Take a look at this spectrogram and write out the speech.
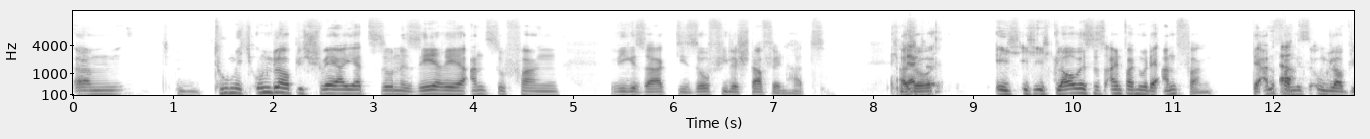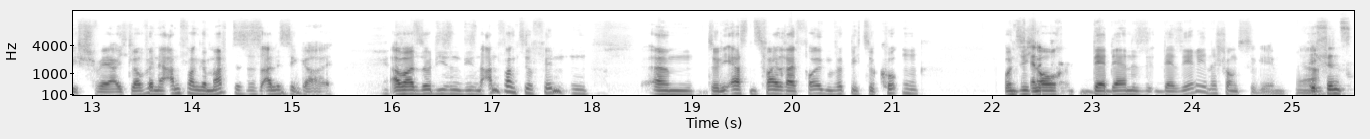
ähm, tue mich unglaublich schwer, jetzt so eine Serie anzufangen, wie gesagt, die so viele Staffeln hat. Ich also ich, ich, ich glaube, es ist einfach nur der Anfang. Der Anfang ja. ist unglaublich schwer. Ich glaube, wenn der Anfang gemacht ist, ist alles egal. Aber so diesen, diesen Anfang zu finden, ähm, so die ersten zwei, drei Folgen wirklich zu gucken und sich auch der, der, der Serie eine Chance zu geben. Ja. Ich finde es,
